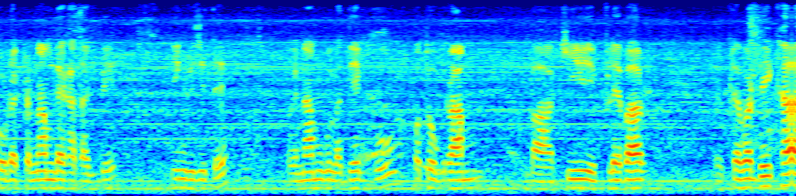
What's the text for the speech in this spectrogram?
প্রোডাক্টের নাম লেখা থাকবে ইংরেজিতে। ওই নামগুলো দেখব, কত গ্রাম বা কি ফ্লেভার ফ্লেভার দেখা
